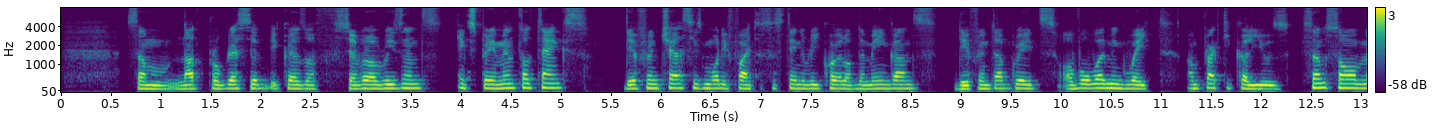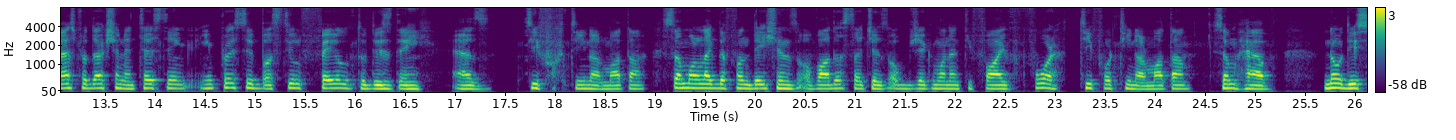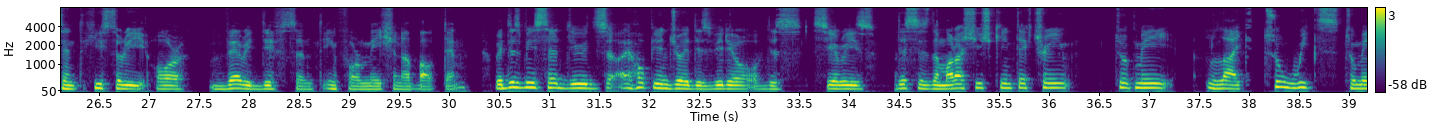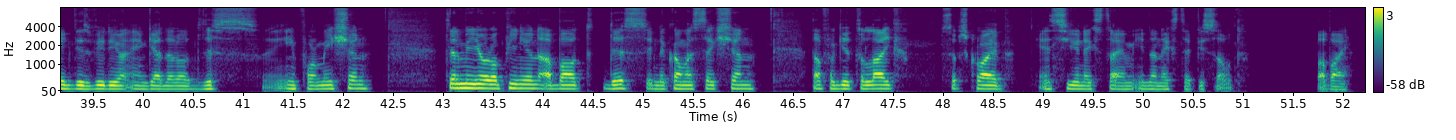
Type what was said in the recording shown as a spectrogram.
some not progressive because of several reasons. Experimental tanks different chassis modified to sustain the recoil of the main guns different upgrades overwhelming weight unpractical use. Some saw mass production and testing impressive but still fail to this day as T14 Armata. Some are like the foundations of others such as Object 195 for T14 Armata. Some have no decent history or very decent information about them. With this being said dudes, I hope you enjoyed this video of this series. This is the Marat Shishkin tech tree. Took me like two weeks to make this video and gather all this information. Tell me your opinion about this in the comment section. Don't forget to like, subscribe, and see you next time in the next episode. Bye bye.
